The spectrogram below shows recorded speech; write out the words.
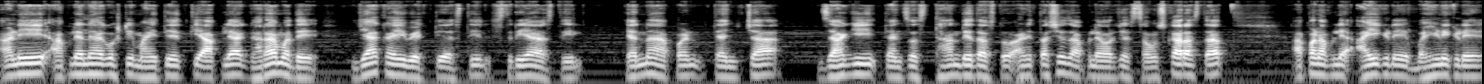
आणि आपल्याला ह्या गोष्टी माहिती आहेत की आपल्या घरामध्ये ज्या काही व्यक्ती असतील स्त्रिया असतील यांना आपण त्यांच्या जागी त्यांचं स्थान देत असतो आणि तसेच आपल्यावरचे संस्कार असतात. आपण आपल्या आईकडे बहिणीकडे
